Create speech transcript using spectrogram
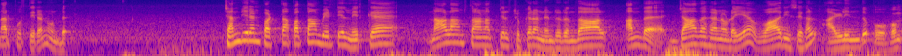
நற்புத்திரன் உண்டு. சந்திரன் பட்டா பத்தாம் வீட்டில் நிற்க நாலாம் ஸ்தானத்தில் சுக்கிரன் நின்றிருந்தால் அந்த ஜாதகனுடைய வாரிசுகள் அழிந்து போகும்.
